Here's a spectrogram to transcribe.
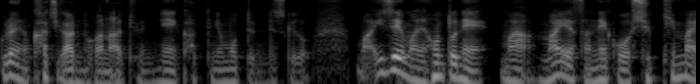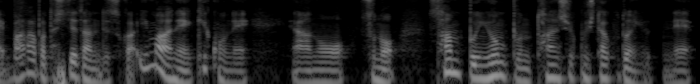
ぐらいの価値があるのかなというふうにね、勝手に思ってるんですけど、まあ以前はね、ほんとね、まあ毎朝ね、こう出勤前バタバタしてたんですが、今はね、結構ね、あの、その3分、4分短縮したことによってね、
